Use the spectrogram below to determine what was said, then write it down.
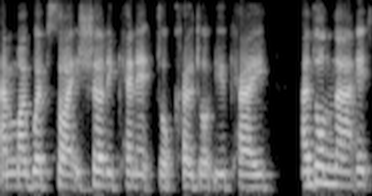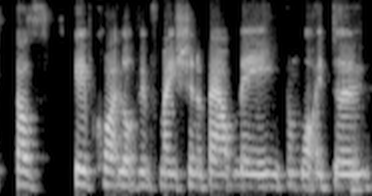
and my website is shirleykennett.co.uk. And on that, it does give quite a lot of information about me and what I do.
